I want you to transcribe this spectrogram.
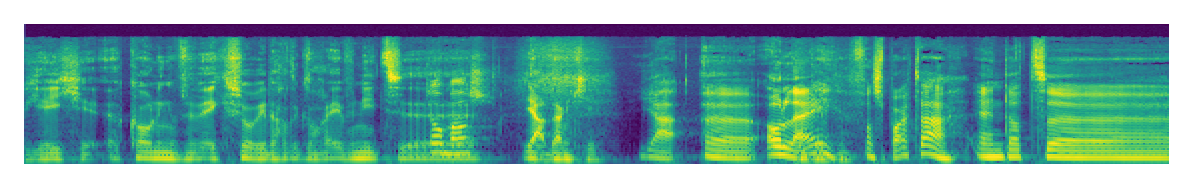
jeetje, eh, koning van de week. Sorry, dat had ik nog even niet... eh, Thomas? Ja, dank je. Ja, eh Olij van Sparta. En dat eh,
